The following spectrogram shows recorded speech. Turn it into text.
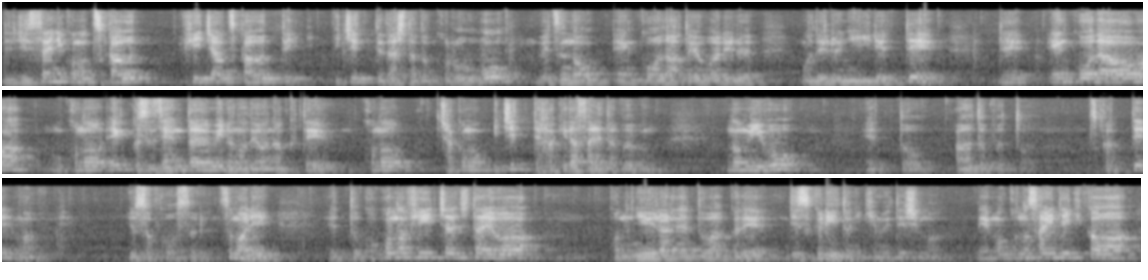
で実際にこの使うフィーチャーを使うって1って出したところを別のエンコーダーと呼ばれるモデルに入れてでエンコーダーはこの X 全体を見るのではなくてこの着目1って吐き出された部分のみを、えっと、アウトプット使って、まあ、予測をする。つまり、えっと、ここのフィーチャー自体はこのニューラルネットワークでディスクリートに決めてしまう。で、まあ、この最適化は、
